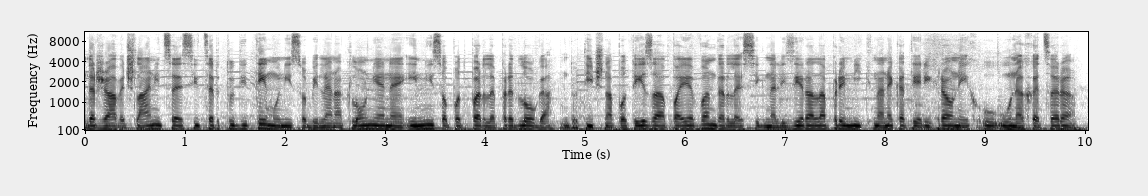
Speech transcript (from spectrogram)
Države članice sicer tudi temu niso bile naklonjene in niso podprle predloga, dotična poteza pa je vendarle signalizirala premik na nekaterih ravneh v UNHCR.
